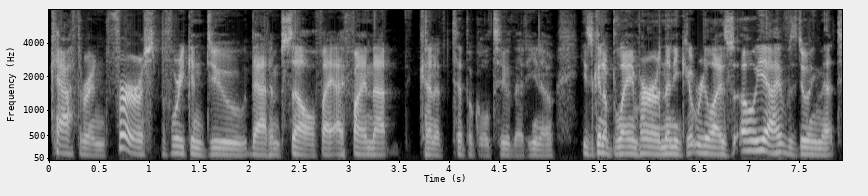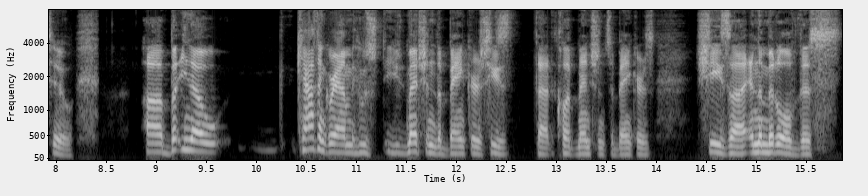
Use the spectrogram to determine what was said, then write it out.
Katharine first before he can do that himself. I, I find that kind of typical too. That you know he's going to blame her, and then he realizes, oh yeah, I was doing that too. Uh, but you know, Katharine Graham, who's you mentioned the bankers, he's that clip mentions the bankers. She's uh, in the middle of this,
